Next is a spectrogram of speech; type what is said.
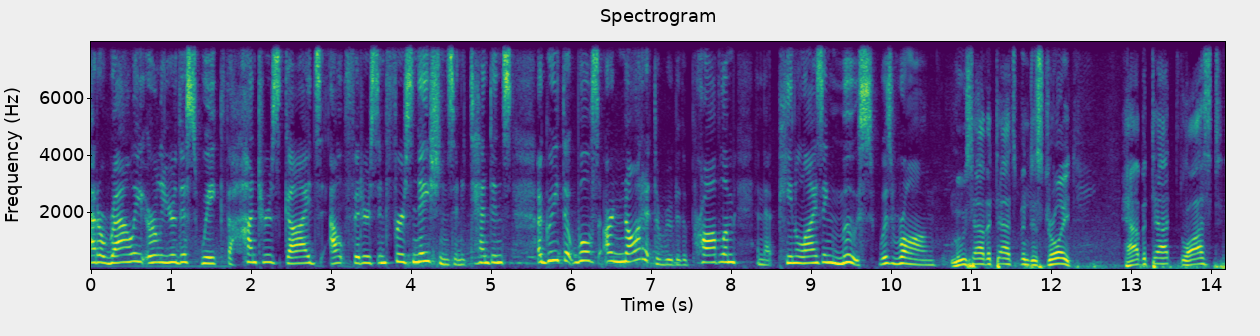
At a rally earlier this week, the hunters, guides, outfitters, and First Nations in attendance agreed that wolves are not at the root of the problem and that penalizing moose was wrong. Moose habitat's been destroyed habitat lost,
